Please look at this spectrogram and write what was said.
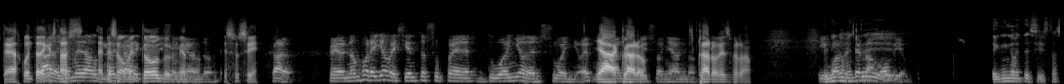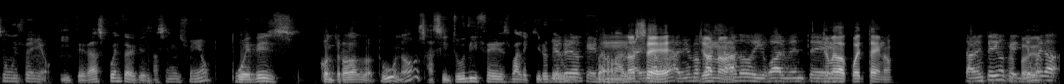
te das cuenta de que Claro, yo estás en ese que momento durmiendo. soñando. Eso sí, Claro. Pero no por ello me siento súper dueño del sueño, ¿eh? Porque Ya, claro. Estoy soñando. claro, es verdad. Igualmente me Técnicamente- agobio. técnicamente si estás en un sueño y te das cuenta de que estás en el sueño, puedes controlarlo tú, ¿no? O sea, si tú dices, vale, quiero Yo tener creo que no. No sé, ¿eh? A mí me ha Yo no. pasado igualmente. Yo me he dado cuenta y no. También te digo No que yo me dado-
